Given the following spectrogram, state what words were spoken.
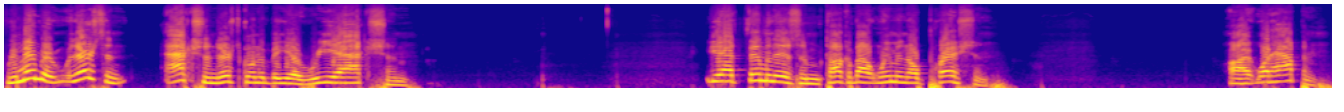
Remember, when there's an action, there's going to be a reaction. You had feminism talk about women oppression. All right, what happened?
